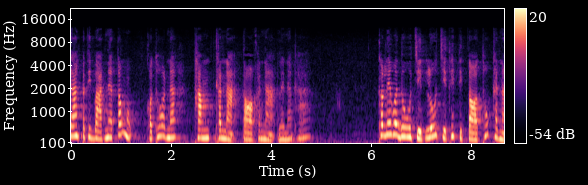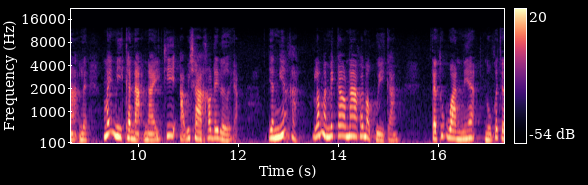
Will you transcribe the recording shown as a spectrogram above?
การปฏิบัติเนี่ยต้องขอโทษนะทำขณะต่อขณะเลยนะคะเขาเรียกว่าดูจิตรู้จิตที่ติดต่อทุกขณะเลย ไม่มีขณะไหนที่อวิชชาเข้าได้เลยอะอย่างเนี้ยค่ะ แล้วมันไม่ก้าวหน้าค่อยมาคุยกัน แต่ทุกวันเนี้ยหนูก็จะ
